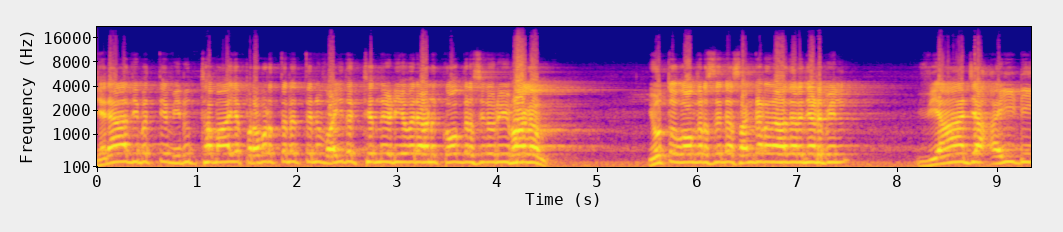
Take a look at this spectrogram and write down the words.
ജനാധിപത്യ വിരുദ്ധമായ പ്രവർത്തനത്തിന് വൈദഗ്ധ്യം നേടിയവരാണ് കോൺഗ്രസിലെ ഒരു വിഭാഗം. യൂത്ത് കോൺഗ്രസിന്റെ സംഘടനാ തെരഞ്ഞെടുപ്പിൽ വ്യാജ ഐ ഡി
